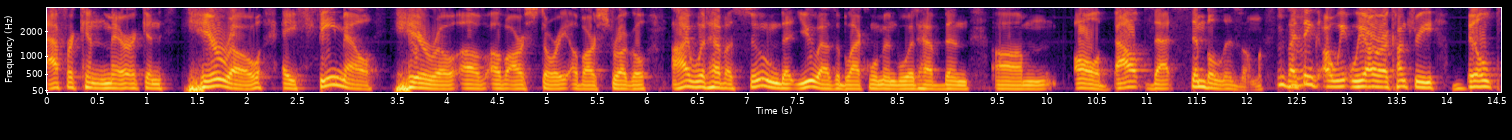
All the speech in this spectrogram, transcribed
African American hero, a female hero of, of our story, of our struggle, I would have assumed that you, as a black woman, would have been um, all about that symbolism. 'Cause I Mhm. think uh, we, we are a country built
